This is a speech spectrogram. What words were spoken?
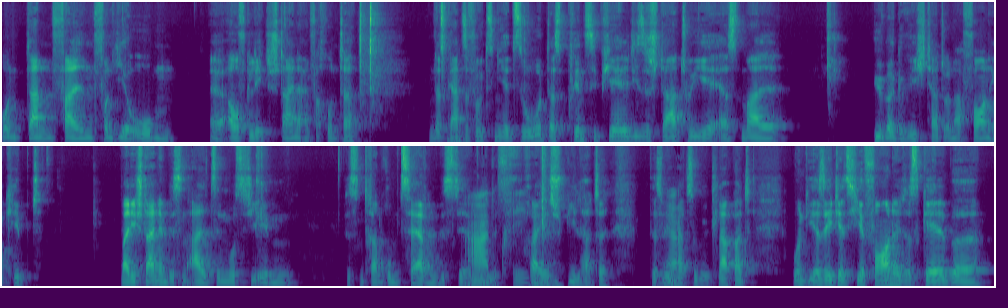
und dann fallen von hier oben äh, aufgelegte Steine einfach runter. Und das Ganze funktioniert so, dass prinzipiell diese Statue hier erstmal Übergewicht hat und nach vorne kippt. Weil die Steine ein bisschen alt sind, muss ich eben ein bisschen dran rumzerren, bis der ah, freies Spiel hatte. Deswegen ja. hat es so geklappert. Und ihr seht jetzt hier vorne das gelbe,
